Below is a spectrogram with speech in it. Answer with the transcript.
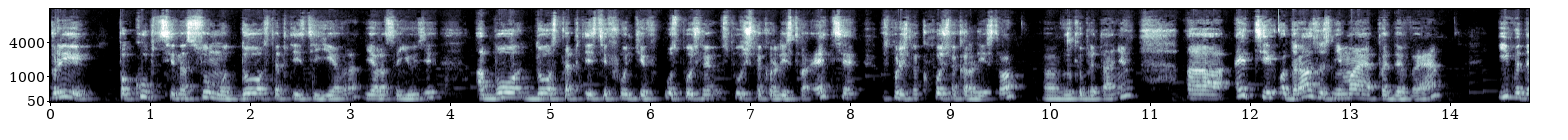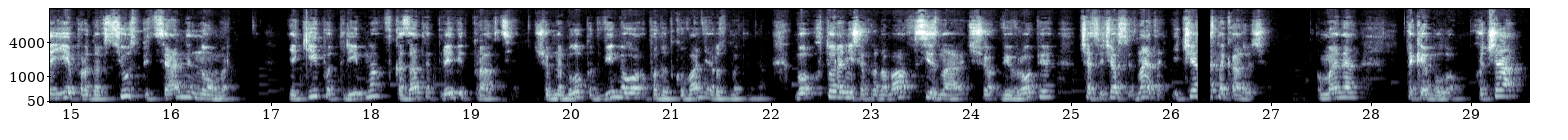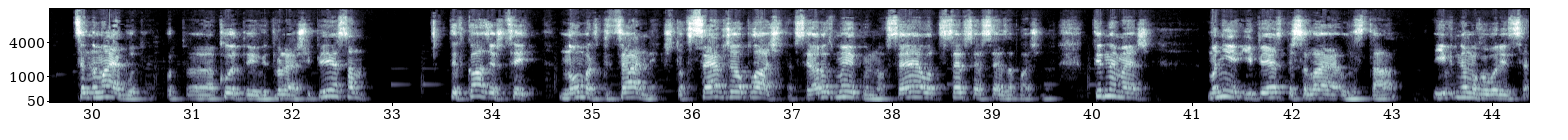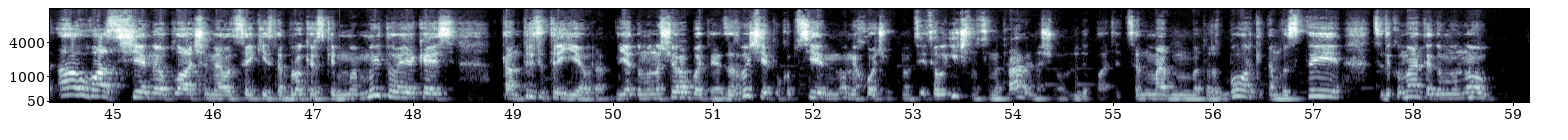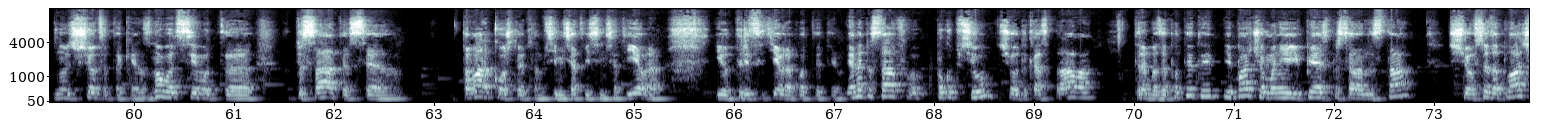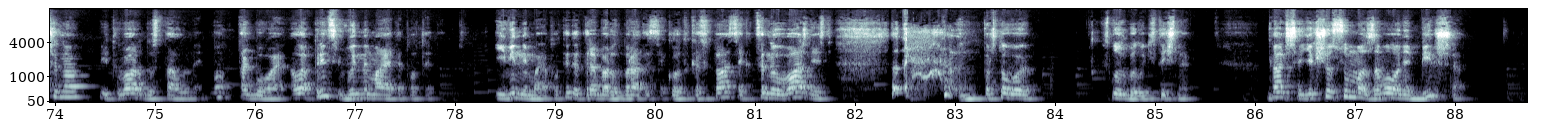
При покупці на суму до 150 євро в Євросоюзі або до 150 фунтів у Сполучене, Сполучене Королівство Етті, у Сполучене, Сполучене Королівство е, Великобританію, Етті одразу знімає ПДВ і видає продавцю спеціальний номер, який потрібно вказати при відправці, щоб не було подвійного оподаткування і розмитнення. Бо хто раніше продавав, всі знають, що в Європі час від часу, знаєте, і чесно кажучи, у мене таке було. Хоча це не має бути. От е, коли ти відправляєш UPS, ти вказуєш цей номер спеціальний, що все вже оплачено, все розмитнено, все, от, все, все, все заплачено. Тим не менш, мені UPS присилає листа. І в ньому говориться: а у вас ще не оплачене оце якесь брокерське мито якесь, там 33 євро. Я думаю, ну що робити? Зазвичай покупці ну, не хочуть. Ну, це, це логічно, це неправильно, що люди платять. Це має бути розборки, там листи, це документи. Я думаю, ну, ну що це таке? Знову всім от, е, писати все. Товар коштує там 70-80 євро, і от 30 євро платити. Я написав покупцю, що така справа, треба заплатити, і бачу, мені UPS прислали листа, що все заплачено і товар доставлений. Ну так буває. Але в принципі ви не маєте платити. І він не має платити. Треба розбиратися, коли така ситуація. Це неуважність поштової служби логістичної. Далі, якщо сума замовлення більша,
